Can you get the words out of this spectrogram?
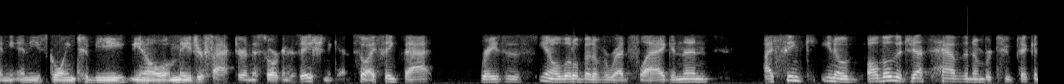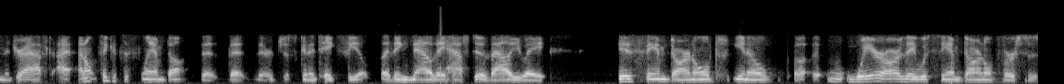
and, and he's going to be, you know, a major factor in this organization again. So I think that raises, you know, a little bit of a red flag. And then I think, you know, although the Jets have the number two pick in the draft, I, I don't think it's a slam dunk that that they're just going to take Field. I think now they have to evaluate is Sam Darnold, you know, uh, where are they with Sam Darnold versus,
